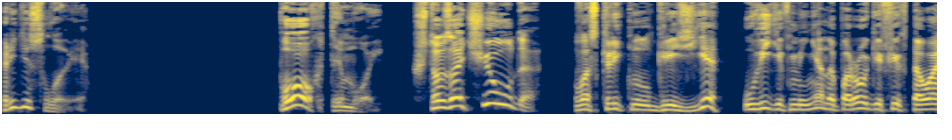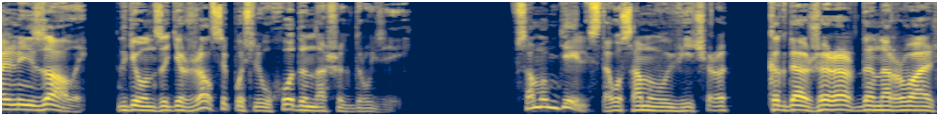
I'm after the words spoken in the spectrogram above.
Предисловие. «Бог ты мой! Что за чудо!» — воскликнул Гризье, увидев меня на пороге фехтовальной залы, где он задержался после ухода наших друзей. В самом деле, с того самого вечера, когда Жерар де Нарваль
